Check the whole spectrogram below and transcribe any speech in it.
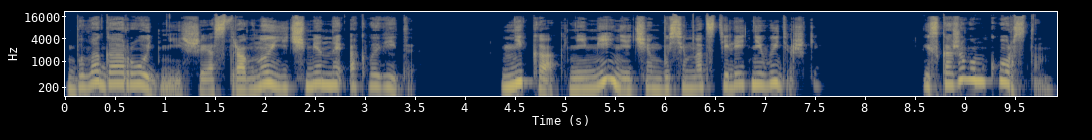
благороднейший островной ячменный аквавиты. Никак не менее, чем восемнадцатилетней выдержки. И скажу вам, Корстон,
